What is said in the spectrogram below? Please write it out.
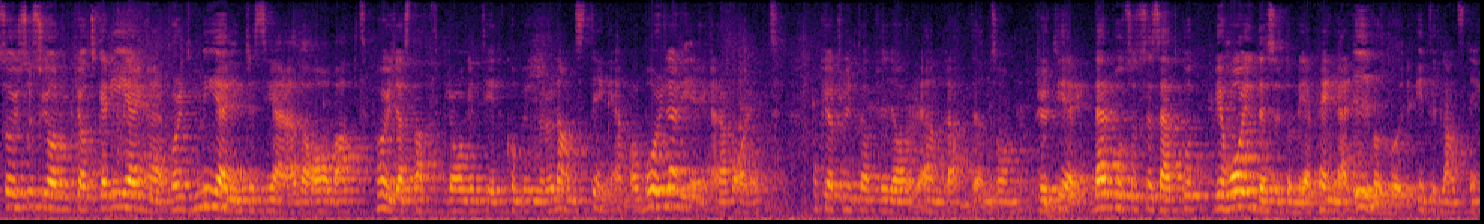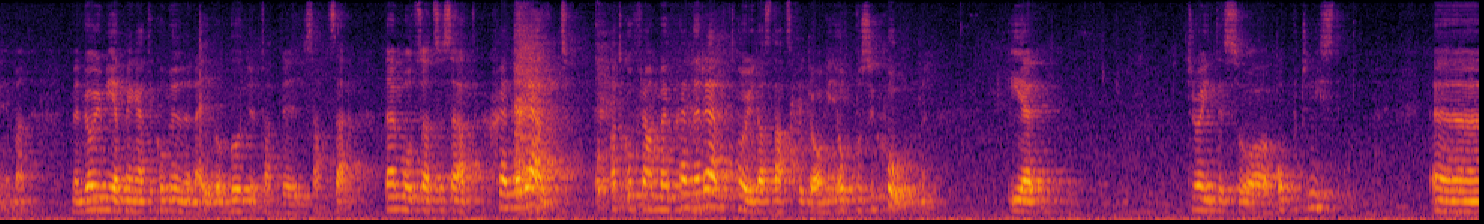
så har ju socialdemokratiska regeringar varit mer intresserade av att höja statsbidragen till kommuner och landsting än vad borgerliga regeringar har varit. Och jag tror inte att vi har ändrat en sån prioritering. Däremot så ska jag säga att vi har ju dessutom mer pengar i vår budget, inte till landstingen, men, men vi har ju mer pengar till kommunerna i vår budget för att vi satsar. Däremot så att, så säga att generellt, att gå fram med generellt höjda statsbidrag i opposition är, tror jag inte är så opportunistiskt. Eh,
